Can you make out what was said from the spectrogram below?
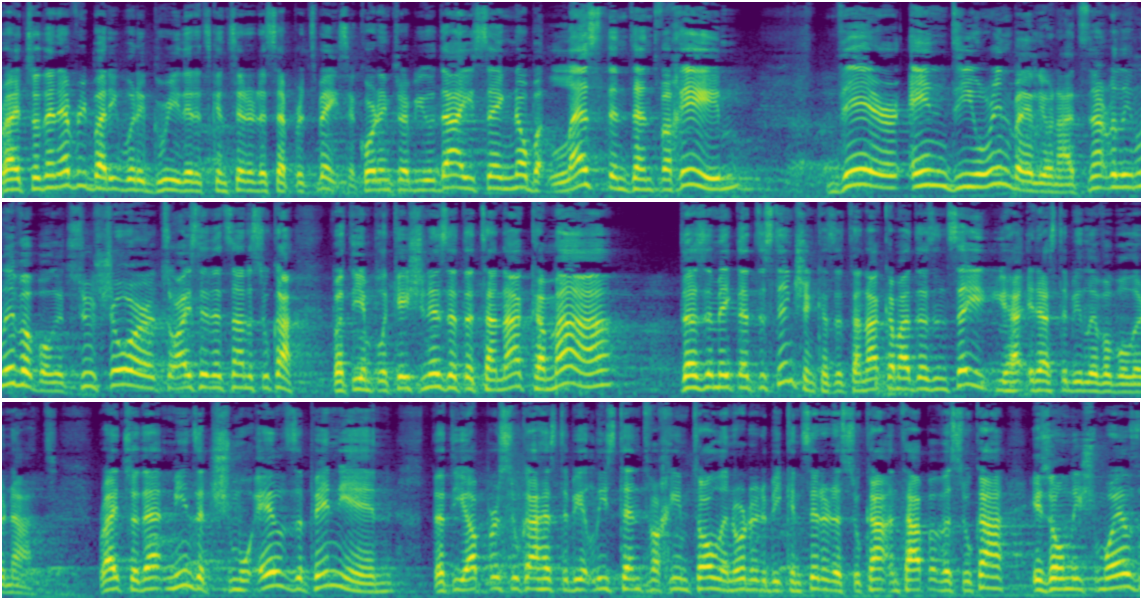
Right, so then everybody would agree that it's considered a separate space. According to Rabbi Yehuda, he's saying no, but less than ten tvachim, there in diurin ba'elyona. It's not really livable. It's too short, so I say that's not a sukkah. But the implication is that the Tanakama doesn't make that distinction because the Tanakama doesn't say it has to be livable or not. Right? So that means that Shmuel's opinion that the upper sukkah has to be at least 10 tvachim tall in order to be considered a sukkah on top of a sukkah is only Shmuel's,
